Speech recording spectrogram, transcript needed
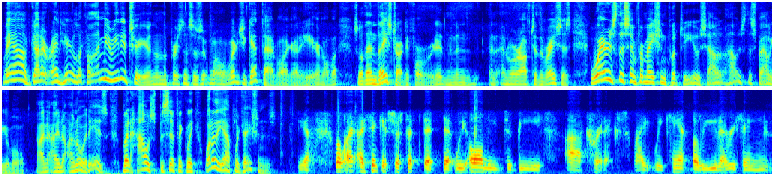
Well, yeah, I've got it right here. Look, let me read it to you." And then the person says, "Well, where did you get that?" Well, I got it here. Blah, blah. So then they start to forward it, and then and, and, we're off to the races. Where is this information put to use? How how is this valuable? I, I, I know it is, but how specifically? What are the applications? Yeah. Well, I, I think it's just that, that, that we all need to be uh, critics, right? We can't believe everything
